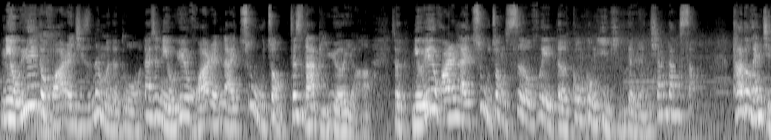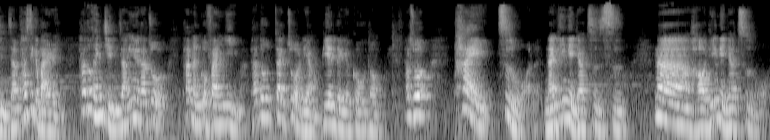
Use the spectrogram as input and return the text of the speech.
纽约的华人其实那么的多，但是纽约华人来注重，这是拿比喻而已啊哈，这纽约华人来注重社会的公共议题的人相当少，他都很紧张，他是一个白人，他都很紧张，因为他做。他能够翻译嘛？他都在做两边的一个沟通。他说太自我了，难听点叫自私，那好听点叫自我，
